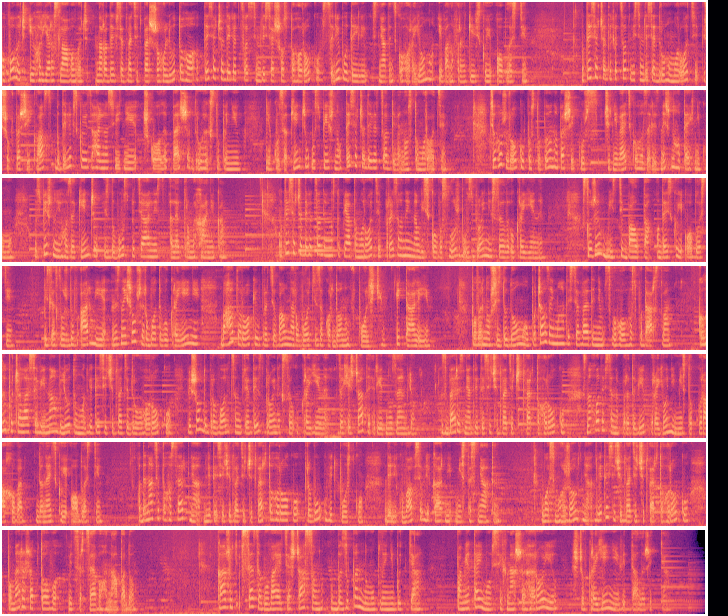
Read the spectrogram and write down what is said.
Попович Ігор Ярославович народився 21 лютого 1976 року в селі Будилів Снятинського району Івано-Франківської області. У 1982 році пішов в перший клас Будилівської загальноосвітньої школи перших других ступенів, яку закінчив успішно в 1990 році. Цього ж року поступив на перший курс Чернівецького залізничного технікуму, успішно його закінчив і здобув спеціальність електромеханіка. У 1995 році призваний на військову службу в Збройні Сили України. Служив в місті Балта Одеської області. Після служби в армії, не знайшовши роботи в Україні, багато років працював на роботі за кордоном в Польщі, Італії. Повернувшись додому, почав займатися веденням свого господарства. Коли почалася війна в лютому 2022 року, пішов добровольцем в ряди Збройних сил України захищати рідну землю. З березня 2024 року знаходився на передовій в районі міста Курахове Донецької області. 11 серпня 2024 року прибув у відпустку, де лікувався в лікарні міста Снятин. 8 жовтня 2024 року помер раптово від серцевого нападу. Кажуть, все забувається з часом в безупинному плині буття. Пам'ятаймо всіх наших героїв, що в країні віддали життя.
